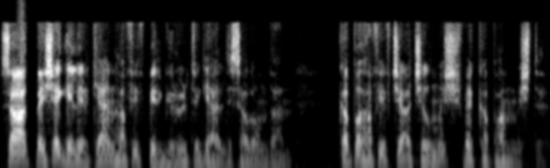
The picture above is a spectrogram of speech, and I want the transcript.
Saat beşe gelirken hafif bir gürültü geldi salondan. Kapı hafifçe açılmış ve kapanmıştı.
